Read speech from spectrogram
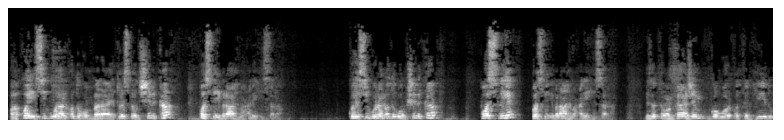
Pa ko je siguran od ovog balaja, to jeste od širka, poslije Ibrahima a.s. Ko je siguran od ovog širka, poslije, poslije Ibrahima a.s. I zato vam kažem, govor o tevhidu,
